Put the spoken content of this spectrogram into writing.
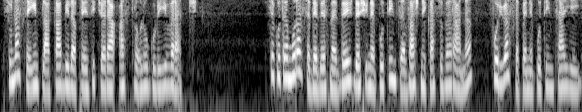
Sunase implacabilă prezicerea astrologului Vraci. Se cutremurase de desnădejde și neputință vașnica suverană, furioasă pe neputința ei.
